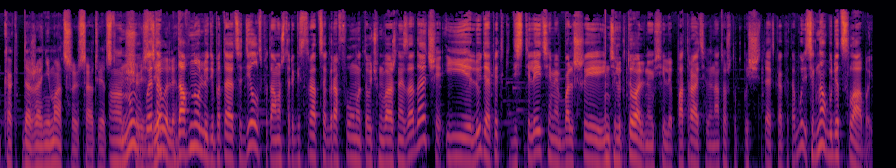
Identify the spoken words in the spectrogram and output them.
как даже анимацию А, соответствующую Ну, сделали. это давно люди пытаются делать, потому что регистрация графом это очень важная задача, и люди, опять-таки, десятилетиями большие интеллектуальные усилия потратили на то, чтобы посчитать, как это будет. Сигнал будет слабый.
